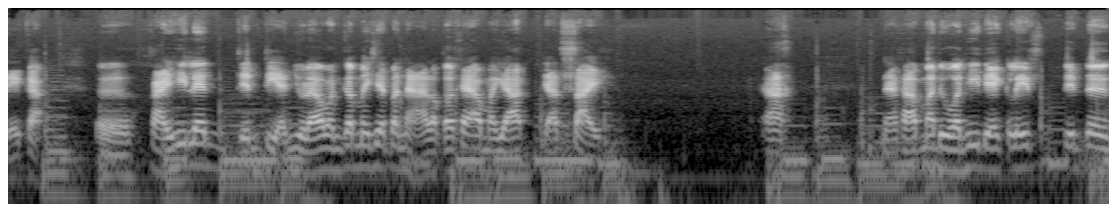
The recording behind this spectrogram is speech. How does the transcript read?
เด็กอะเออใครที่เล่นเตียนๆอยู่แล้วมันก็ไม่ใช่ปัญหาเราก็แค่เอามายัดยัดใส่อะนะครับ มาดูที่เด็กลิสต์นิดนึง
